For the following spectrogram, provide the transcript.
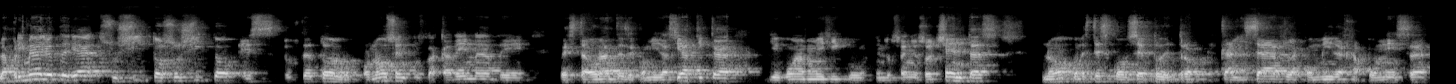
La primera yo te diría Sushito. Sushito es, ustedes todos lo conocen, pues la cadena de restaurantes de comida asiática, llegó a México en los años 80, ¿no? Con este concepto de tropicalizar la comida japonesa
